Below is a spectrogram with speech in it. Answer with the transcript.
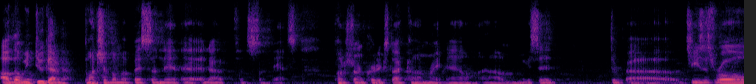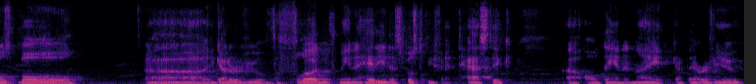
Although we do got a bunch of them up at Sundance. Uh, Sundance. punchdrunkcritics.com right now. Um, like I said, the uh, Jesus Rolls, Bull. Uh, you got a review of The Flood with Lena Headey. That's supposed to be fantastic. Uh, All Day and the Night. Got that review.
